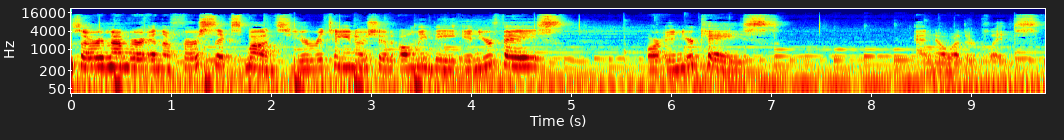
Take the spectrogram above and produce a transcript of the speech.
So remember, in the first six months, your retainer should only be in your face or in your case and no other place.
